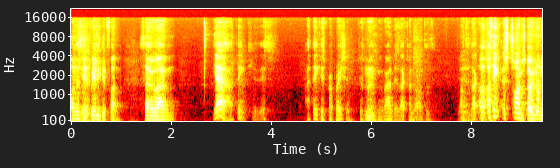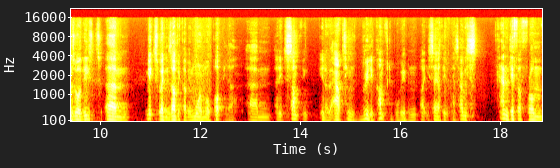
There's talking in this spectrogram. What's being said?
Honestly, Yeah. really good fun. So um, yeah, I think it's I think it's preparation, just Mm. working around it. That kind of answers, answers that I, question. I think as time's going on as well, these um, mixed weddings are becoming more and more popular, um, and it's something you know our team's really comfortable with. And like you say, I think that's how we can differ from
